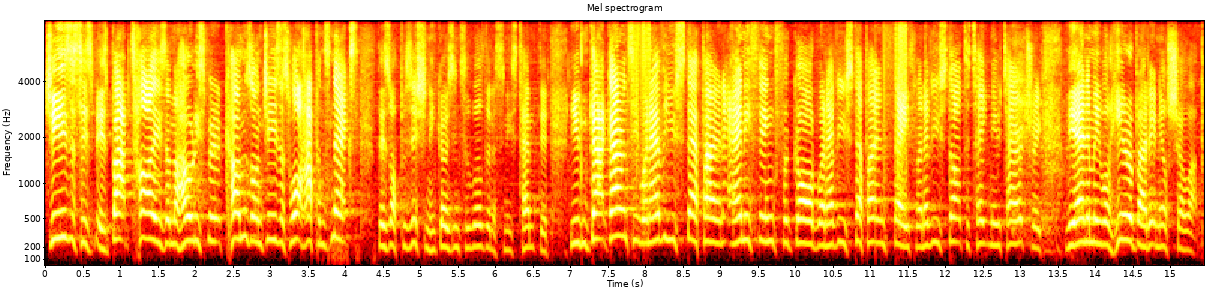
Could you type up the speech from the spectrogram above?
Jesus is, is baptized and the Holy Spirit comes on Jesus. What happens next? There's opposition. He goes into the wilderness and he's tempted. You can guarantee whenever you step out in anything for God, whenever you step out in faith, whenever you start to take new territory, the enemy will hear about it and he'll show up.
